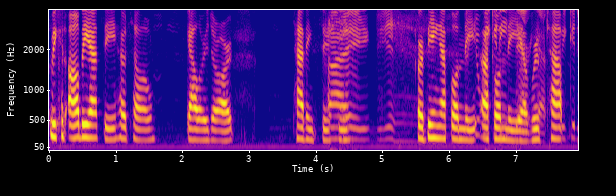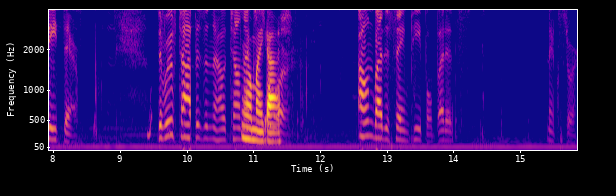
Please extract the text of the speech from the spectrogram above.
We could all be at the Hotel Gallery d'Art having sushi I, yeah. or being up on the up on the uh, Yes, rooftop. we could eat there. The rooftop is in the hotel Oh next my door, gosh. owned by the same people, but it's next door.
